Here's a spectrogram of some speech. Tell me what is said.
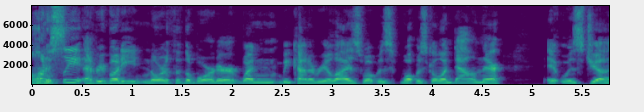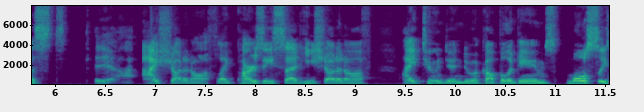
honestly everybody north of the border when we kind of realized what was what was going down there, it was just I shut it off. Like Parsi said, he shut it off. I tuned into a couple of games, mostly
